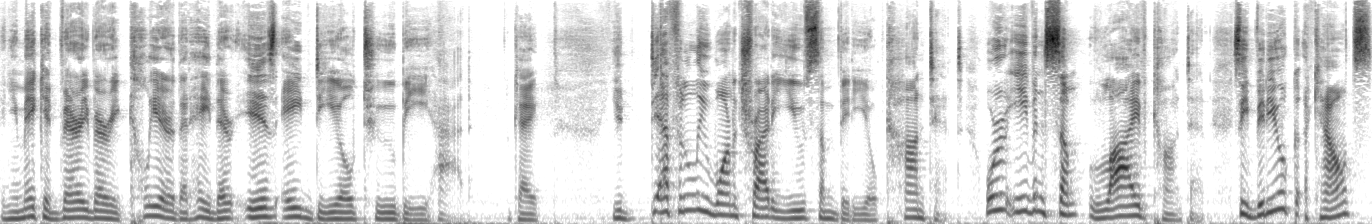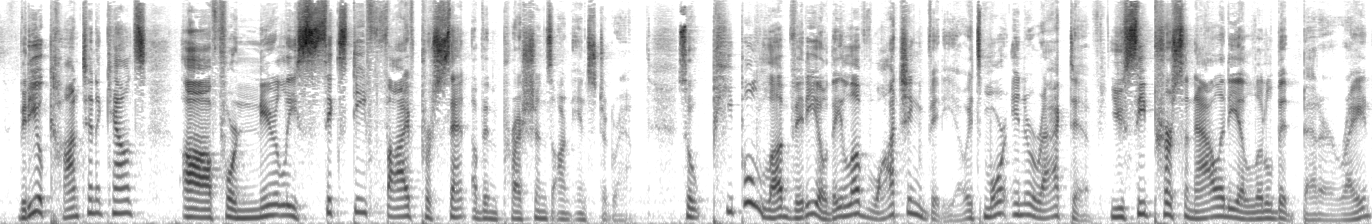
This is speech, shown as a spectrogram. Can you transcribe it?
and you make it very, very clear that, hey, there is a deal to be had. Okay definitely want to try to use some video content or even some live content. See, video accounts, video content accounts uh, for nearly 65% of impressions on Instagram. So people love video. They love watching video. It's more interactive. You see personality a little bit better, right?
